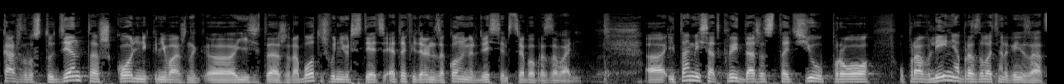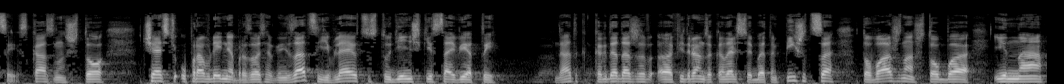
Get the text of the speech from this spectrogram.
каждого студента, школьника, неважно, э, если ты даже работаешь в университете, это федеральный закон номер 273 об образовании. Да. Э, и там, если открыть даже статью про управление образовательной организацией, сказано, что частью управления образовательной организацией являются студенческие советы да, когда даже в э, федеральном законодательстве об этом пишется, то важно, чтобы и на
